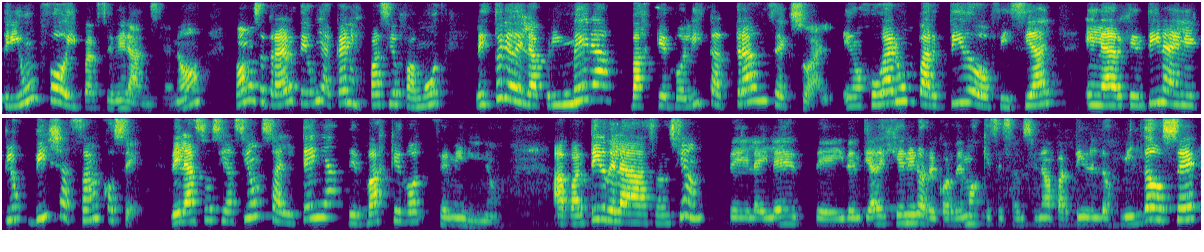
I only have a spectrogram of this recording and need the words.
triunfo y perseverancia, ¿no? Vamos a traerte hoy acá en Espacio FAMUD la historia de la primera basquetbolista transexual en jugar un partido oficial en la Argentina en el Club Villa San José de la Asociación Salteña de Básquetbol Femenino. A partir de la sanción de la ley de identidad de género, recordemos que se sancionó a partir del 2012,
